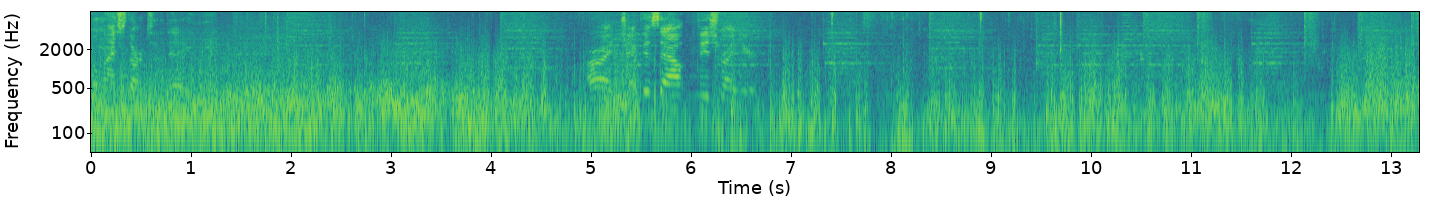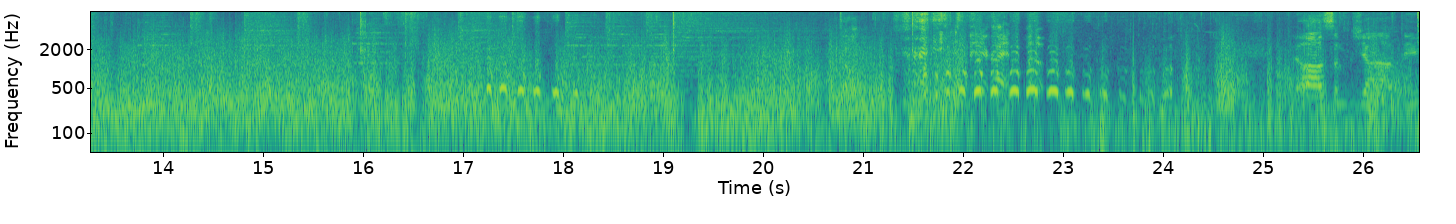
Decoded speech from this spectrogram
Real nice start to the day. All right, check this out. Fish right here. Just bit it right in the hook. Awesome job, dude.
